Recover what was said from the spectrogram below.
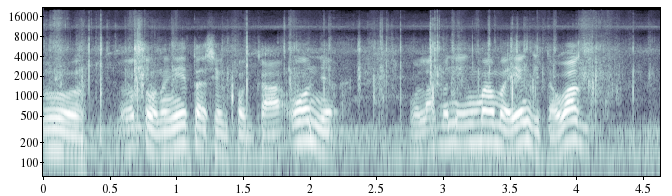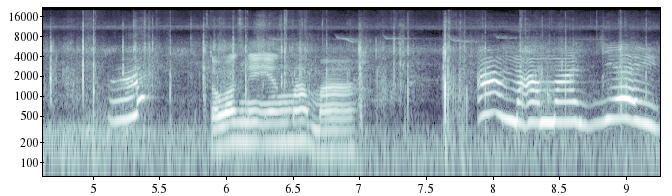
Oh, ato nangita siya pagkaon niya. Wala man niyang mama, yang gitawag. Tawag niya iyang mama. Ah, Mama Jay.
